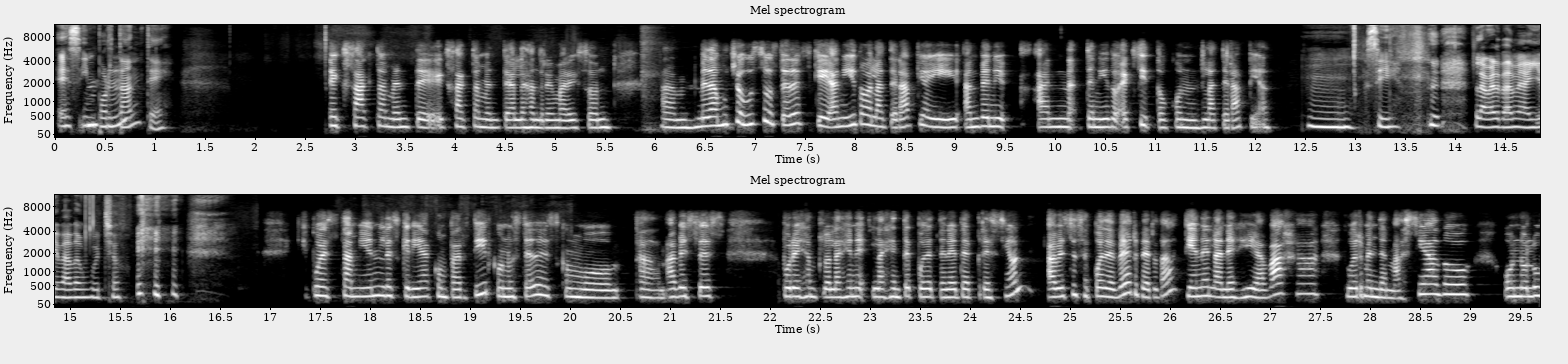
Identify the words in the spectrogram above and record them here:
es importante. Exactamente, exactamente, Alejandra y Marisol. me da mucho gusto ustedes que han ido a la terapia y han tenido éxito con la terapia. Mm, sí, la verdad me ha ayudado mucho. pues también les quería compartir con ustedes como a veces por ejemplo, la, gente puede tener depresión, a veces se puede ver, ¿verdad? Tiene la energía baja, duermen demasiado o no lo,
